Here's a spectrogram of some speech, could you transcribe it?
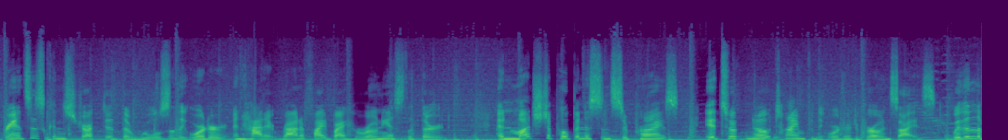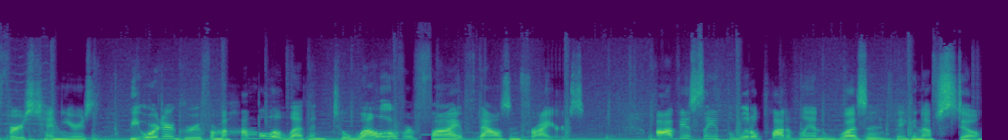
Francis constructed the rules of the order and had it ratified by Honorius III, and much to Pope Innocent's surprise, it took no time for the order to grow in size. Within the first 10 years, the order grew from a humble 11 to well over 5,000 friars. Obviously, the little plot of land wasn't big enough still.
